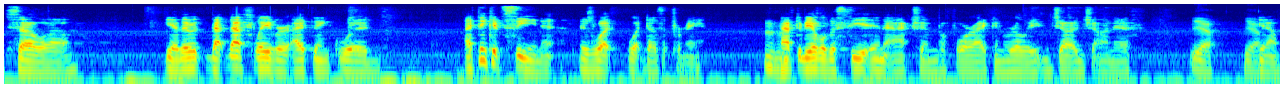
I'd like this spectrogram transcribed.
so uh, yeah there, that that flavor i think would i think it's seeing it is what what does it for me Mhm. i have to be able to see it in action before i can really judge on if Yeah. Yeah. you know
